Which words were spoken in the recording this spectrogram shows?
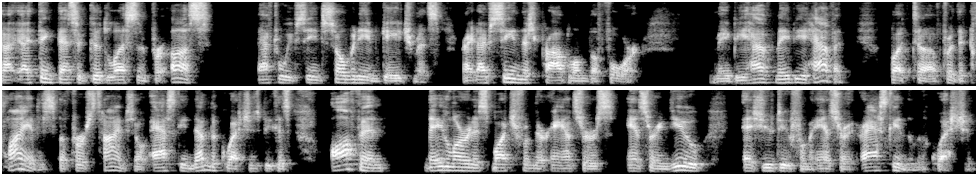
I, I think that's a good lesson for us after we've seen so many engagements. Right, I've seen this problem before. Maybe you have, maybe you haven't but uh, for the client it's the first time so asking them the questions because often they learn as much from their answers answering you as you do from answering asking them the question.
